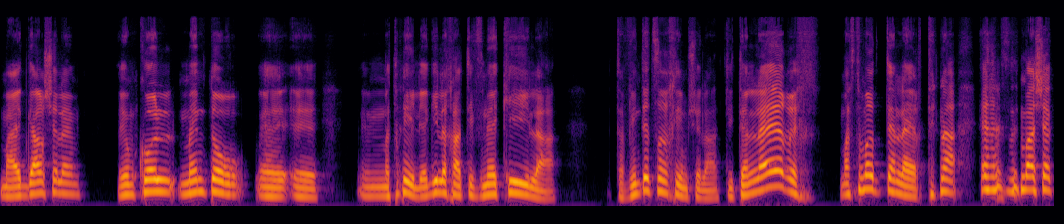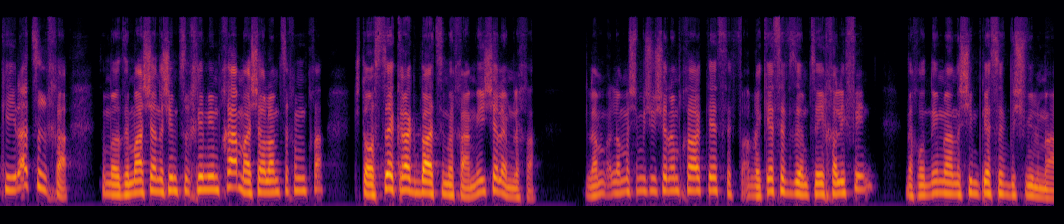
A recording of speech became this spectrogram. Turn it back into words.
מה האתגר שלהם? היום כל מנטור אה, אה, מתחיל, יגיד לך, תבנה קהילה, תבין את הצרכים שלה, תיתן לה ערך. מה זאת אומרת תיתן לה ערך? תן לה ערך זה מה שהקהילה צריכה. זאת אומרת, זה מה שאנשים צריכים ממך, מה שהעולם צריך ממך. כשאתה עוסק רק בעצמך, מי ישלם לך? למה, למה שמישהו ישלם לך כסף? הרי כסף זה אמצעי חליפין. אנחנו נותנים לאנשים כסף בשביל מה?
